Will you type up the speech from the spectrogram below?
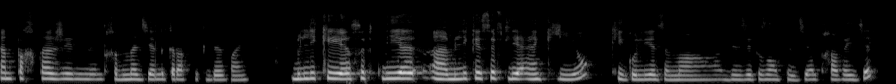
كن partager الخدمه ديال ال graphic design ملي كيصيفط ليا ملي كيصيفط ليا un client كيقول لي زعما des exemples ديال ال travail ديالك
